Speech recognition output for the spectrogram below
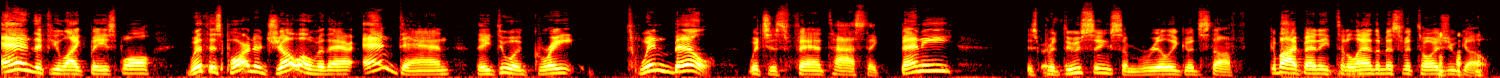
And if you like baseball, with his partner Joe over there and Dan, they do a great twin bill, which is fantastic. Benny is producing some really good stuff. Goodbye, Benny. To the land of misfit toys, you go.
